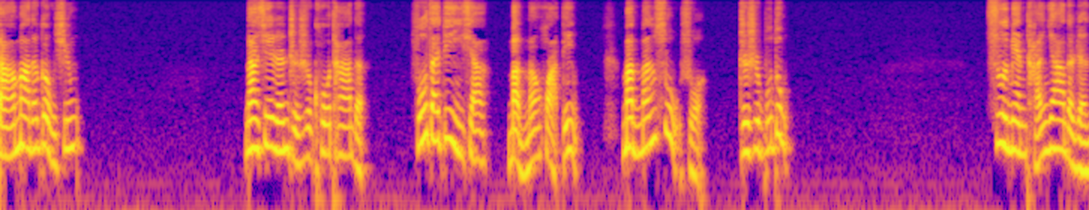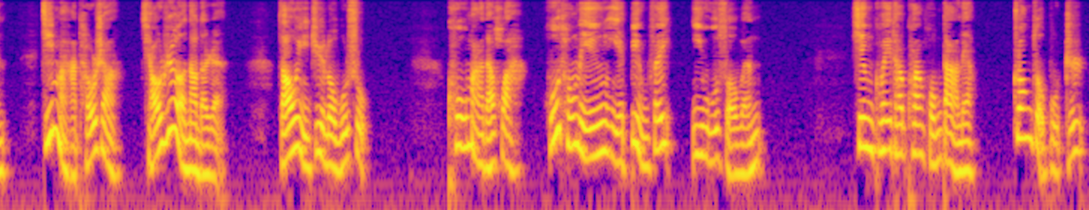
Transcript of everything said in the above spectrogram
打骂的更凶，那些人只是哭他的，伏在地下慢慢画定，慢慢诉说，只是不动。四面弹压的人及码头上瞧热闹的人，早已聚了无数。哭骂的话，胡统领也并非一无所闻。幸亏他宽宏大量，装作不知。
